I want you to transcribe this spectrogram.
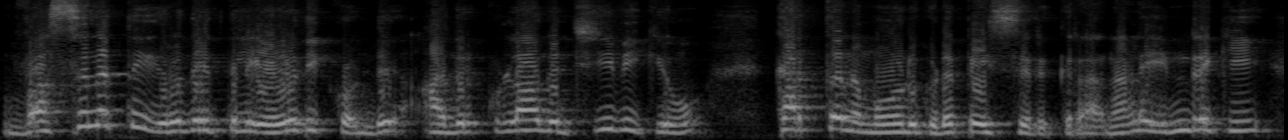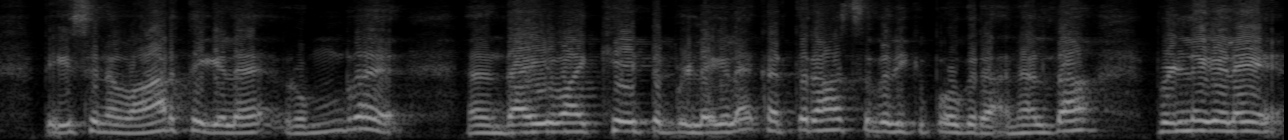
வசனத்தை இருதயத்தில் எழுதி கொண்டு அதற்குள்ளாக ஜீவிக்கவும் கர்த்தர் நம்மோடு கூட பேசியிருக்கிறார். அதனால இன்றைக்கு பேசின வார்த்தைகளை ரொம்ப தயவாக தயவாய் கேட்ட பிள்ளைகளை கர்த்தர் ஆசிர்வதிக்க போகிறார். அதனால தான் பிள்ளைகளே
